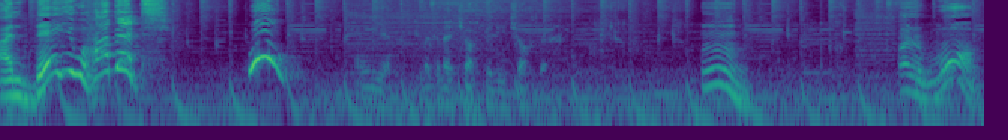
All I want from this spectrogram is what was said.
And there you have it. Woo! Oh yeah, look at that chocolatey chocolate. Mmm. And warm.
